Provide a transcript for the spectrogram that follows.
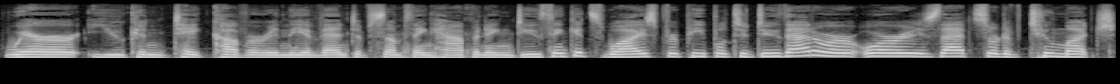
where you can take cover in the event of something happening. Do you think it's wise for people to do that, or or is that sort of too much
